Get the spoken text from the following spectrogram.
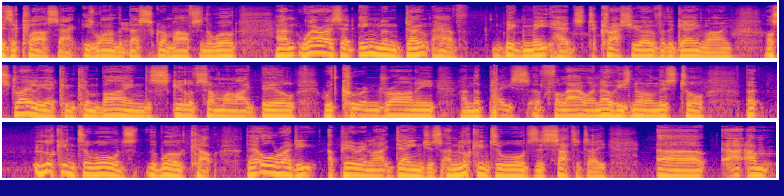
is a class act. He's one of the best scrum halves in the world. And where I said England don't have big meatheads to crash you over the gain line. Australia can combine the skill of someone like Bill with Kuridrani and the pace of Folau. I know he's not on this tour, but looking towards the World Cup, they're already appearing like dangers, and looking towards this Saturday, uh, I, I'm.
